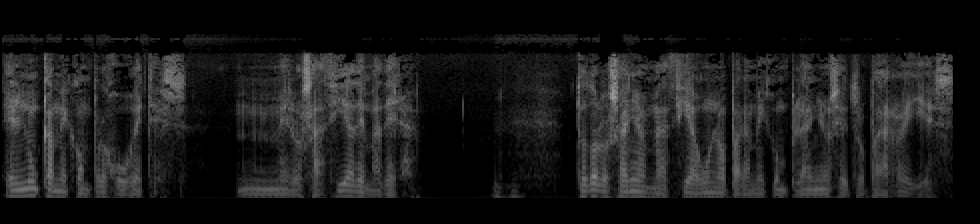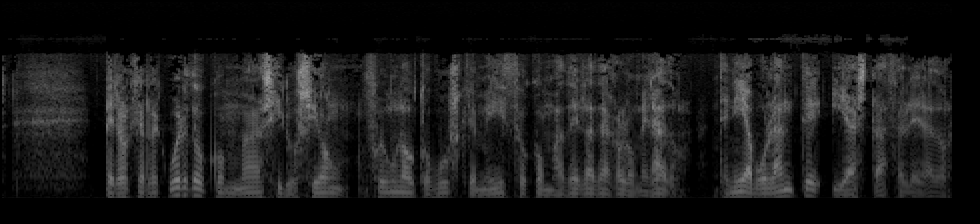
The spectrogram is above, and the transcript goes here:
Él nunca me compró juguetes, me los hacía de madera. Todos los años me hacía uno para mi cumpleaños y otro para Reyes. Pero el que recuerdo con más ilusión fue un autobús que me hizo con madera de aglomerado. Tenía volante y hasta acelerador.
